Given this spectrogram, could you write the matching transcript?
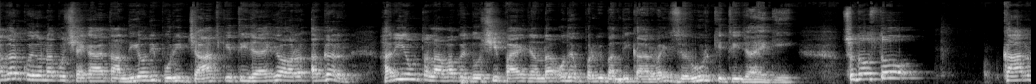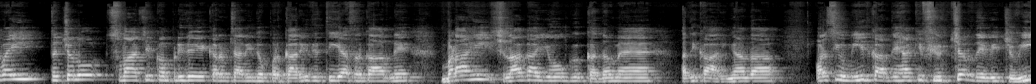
ਅਗਰ ਕੋਈ ਉਹਨਾਂ ਕੋਲ ਸ਼ਿਕਾਇਤ ਆਂਦੀ ਹੈ, ਉਹਦੀ ਪੂਰੀ ਜਾਂਚ ਕੀਤੀ ਜਾਏਗੀ ਔਰ ਅਗਰ ਹਰੀਓਮ ਤੋਂ ਇਲਾਵਾ ਕੋਈ ਦੋਸ਼ੀ ਪਾਇਆ ਜਾਂਦਾ, ਉਹਦੇ ਉੱਪਰ ਵੀ ਬੰਦੀ ਕਾਰਵਾਈ ਜ਼ਰੂਰ ਕੀਤੀ ਜਾਏਗੀ। ਸੋ ਦੋਸਤੋ, ਕਾਰਵਾਈ ਤਾਂ ਚਲੋ ਸਮਾਜਿਕ ਕੰਪਨੀ ਦੇ ਕਰਮਚਾਰੀ ਦੇ ਉੱਪਰ ਕਰ ਹੀ ਦਿੱਤੀ ਆ ਸਰਕਾਰ ਨੇ। ਬੜਾ ਹੀ ਸ਼ਲਾਘਾਯੋਗ ਕਦਮ ਹੈ ਅਧਿਕਾਰੀਆਂ ਦਾ। ਔਰ ਅਸੀਂ ਉਮੀਦ ਕਰਦੇ ਹਾਂ ਕਿ ਫਿਊਚਰ ਦੇ ਵਿੱਚ ਵੀ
